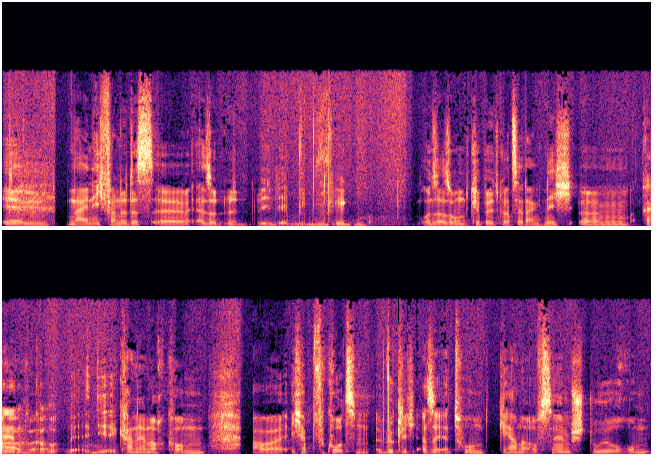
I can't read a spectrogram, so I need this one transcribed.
Ähm, nein, ich fand das, äh, also äh, unser Sohn kippelt Gott sei Dank nicht. Ähm, kann ja noch kommen. Kann er noch kommen. Aber ich habe vor kurzem, wirklich, also er turnt gerne auf seinem Stuhl rum.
